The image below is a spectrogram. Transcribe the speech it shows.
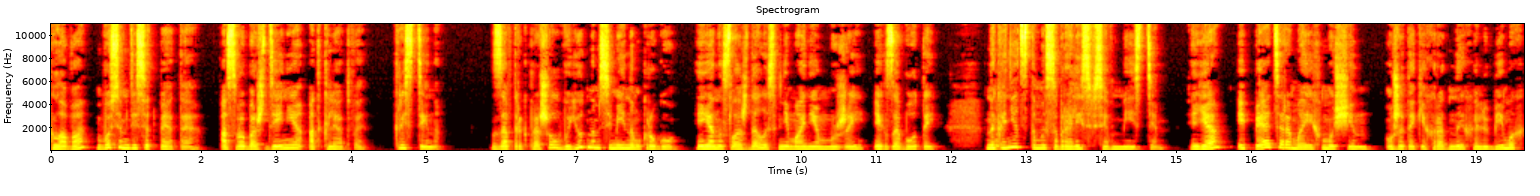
Глава 85. Освобождение от клятвы. Кристина. Завтрак прошел в уютном семейном кругу, и я наслаждалась вниманием мужей, их заботой. Наконец-то мы собрались все вместе. Я и пятеро моих мужчин, уже таких родных и любимых,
